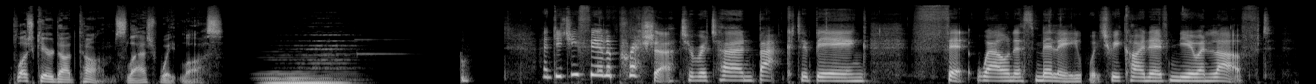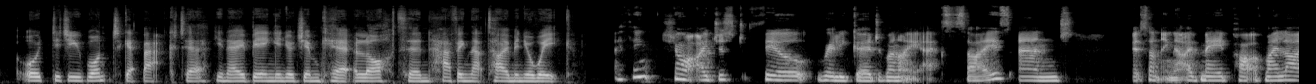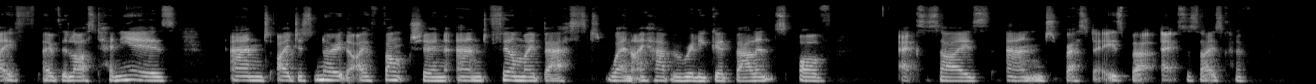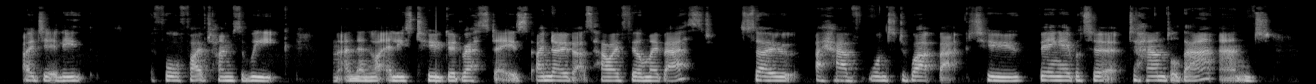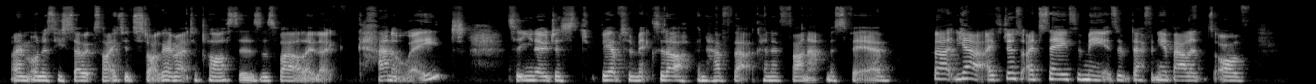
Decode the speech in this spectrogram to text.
plushcare.com slash weight loss. And did you feel a pressure to return back to being fit wellness Millie, which we kind of knew and loved? Or did you want to get back to, you know, being in your gym kit a lot and having that time in your week? I think, you know what, I just feel really good when I exercise. And it's something that I've made part of my life over the last 10 years. And I just know that I function and feel my best when I have a really good balance of exercise and rest days, but exercise kind of ideally four or five times a week and then like at least two good rest days. I know that's how I feel my best. So I have wanted to work back to being able to to handle that and I'm honestly so excited to start going back to classes as well. I like cannot wait to, you know, just be able to mix it up and have that kind of fun atmosphere. But yeah, I've just I'd say for me it's definitely a balance of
